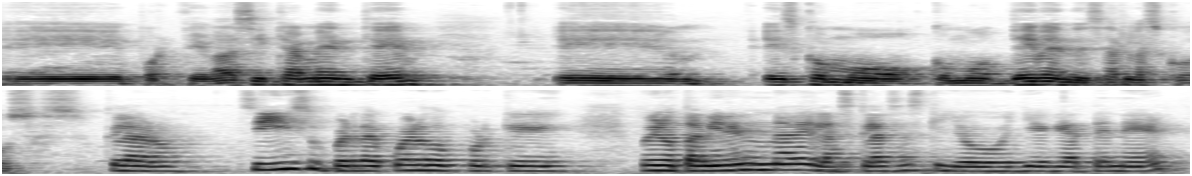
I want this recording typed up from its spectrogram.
Eh, porque básicamente eh, es como, como deben de ser las cosas. claro. Sí, súper de acuerdo, porque, bueno, también en una de las clases que yo llegué a tener,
